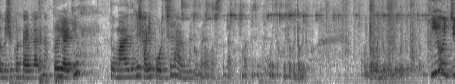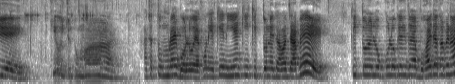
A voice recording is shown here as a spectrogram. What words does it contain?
তো বেশিক্ষণ টাইম লাগে না। তো আর কি, তো মা এদিকে শাড়ি পরছে আর ঘুটুনের অবস্থা কাছে দেখো। কি হয়েছে কি হয়েছে তোমার? আচ্ছা তোমরাই বলো, এখন একে নিয়ে কি কীর্তনে যাওয়া যাবে? কীর্তনের লোকগুলোকে ভয় দেখাবে না?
